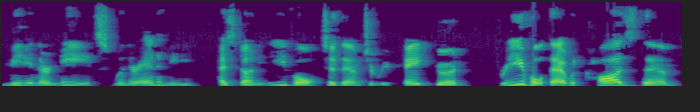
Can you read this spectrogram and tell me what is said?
meeting their needs when their enemy has done evil to them, to repay good for evil. That would cause them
